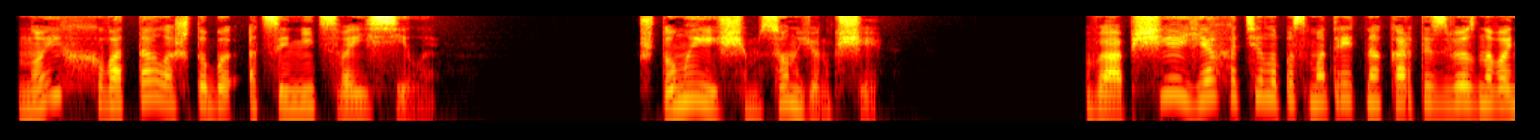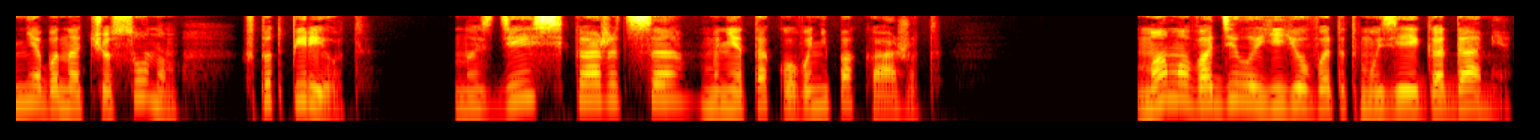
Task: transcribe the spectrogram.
но их хватало, чтобы оценить свои силы. Что мы ищем, Сон Йонгщи? Вообще, я хотела посмотреть на карты звездного неба над Чосоном в тот период. Но здесь, кажется, мне такого не покажут. Мама водила ее в этот музей годами,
